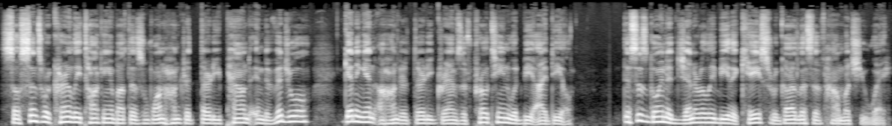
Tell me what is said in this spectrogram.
So, since we're currently talking about this 130 pound individual, getting in 130 grams of protein would be ideal. This is going to generally be the case regardless of how much you weigh.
